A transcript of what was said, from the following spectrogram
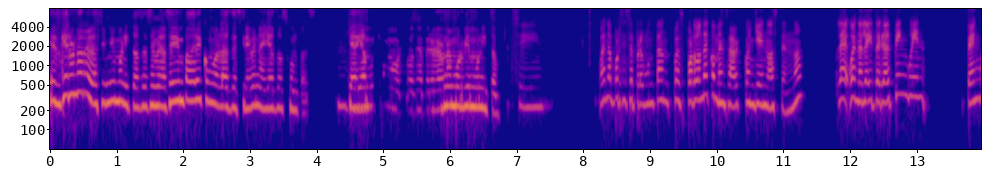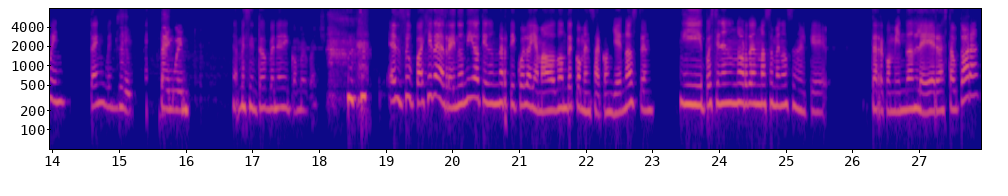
es que era una relación muy bonita, o sea, se me hace bien padre como las describen ellas dos juntas. Que había mucho amor, o sea, pero era un amor bien bonito. Sí, bueno, por si se preguntan, pues, ¿por dónde comenzar con Jane Austen, no? bueno, la editorial Penguin, Penguin, Penguin. Sí, Penguin. Me siento Benedict Cumberbatch. en su página del Reino Unido tiene un artículo llamado ¿Dónde comenzar con Jane Austen? Y pues tienen un orden más o menos en el que te recomiendan leer a esta autora,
